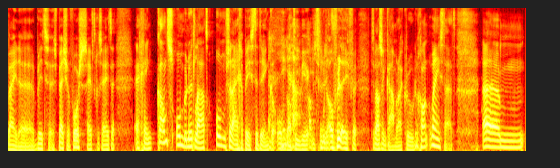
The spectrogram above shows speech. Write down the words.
bij de Britse Special Forces heeft gezeten. En geen kans onbenut laat om zijn eigen pis te drinken. Omdat ja, hij weer absoluut. iets moet overleven. Terwijl zijn cameracrew er gewoon omheen staat. Um,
